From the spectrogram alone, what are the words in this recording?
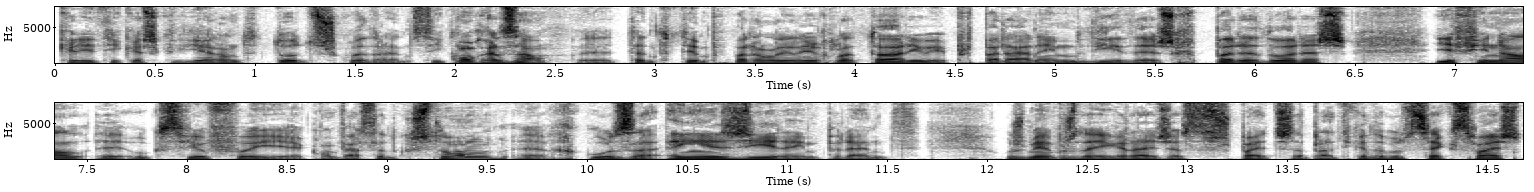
críticas que vieram de todos os quadrantes. E com razão, eh, tanto tempo para lerem o relatório e prepararem medidas reparadoras, e afinal eh, o que se viu foi a conversa de costume, a recusa em agirem perante os membros da Igreja suspeitos da prática de abusos sexuais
